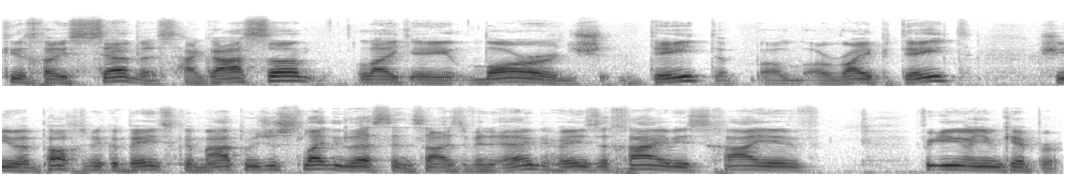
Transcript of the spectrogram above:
Kichai Seves Hagasa, like a large date, a, a ripe date. Shima Pachas Mikabeis Kamat, which is slightly less than the size of an egg. Reiz Chayiv is Chayiv for eating on Yom Kippur.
